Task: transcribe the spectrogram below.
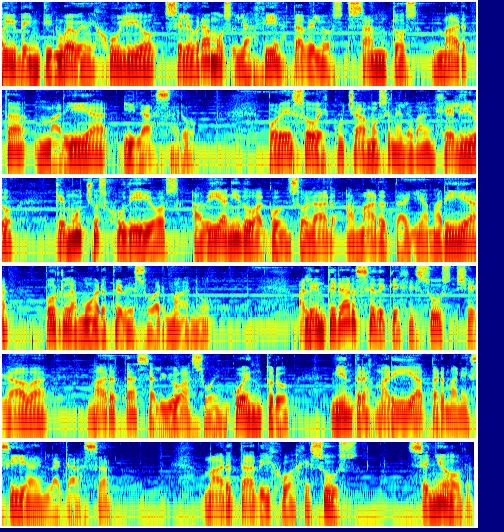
Hoy, 29 de julio, celebramos la fiesta de los santos Marta, María y Lázaro. Por eso escuchamos en el Evangelio que muchos judíos habían ido a consolar a Marta y a María por la muerte de su hermano. Al enterarse de que Jesús llegaba, Marta salió a su encuentro, mientras María permanecía en la casa. Marta dijo a Jesús, Señor,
